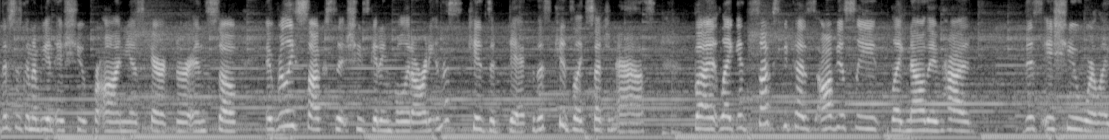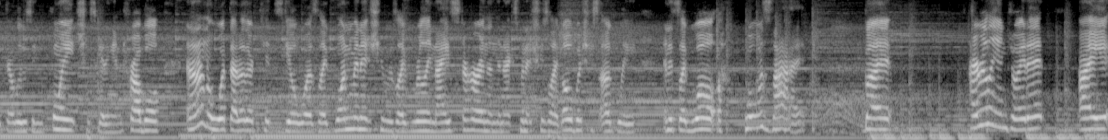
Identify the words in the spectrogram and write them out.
this is going to be an issue for Anya's character. And so it really sucks that she's getting bullied already. And this kid's a dick. This kid's like such an ass. But like, it sucks because obviously, like, now they've had this issue where like they're losing points. She's getting in trouble. And I don't know what that other kid's deal was. Like, one minute she was like really nice to her. And then the next minute she's like, oh, but she's ugly. And it's like, well, what was that? But I really enjoyed it. I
